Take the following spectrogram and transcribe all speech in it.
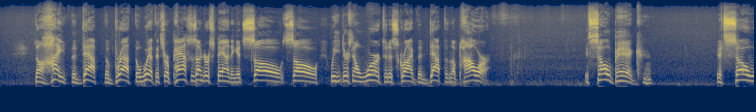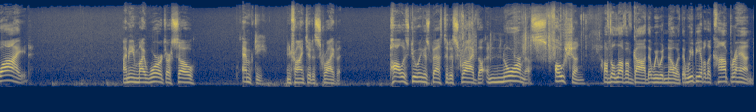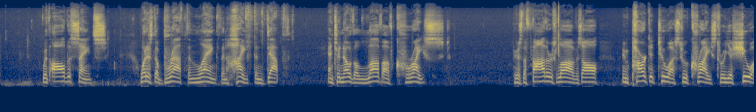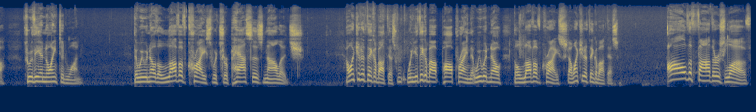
The height, the depth, the breadth, the width, it surpasses understanding. It's so, so, we, there's no word to describe the depth and the power it's so big. It's so wide. I mean, my words are so empty in trying to describe it. Paul is doing his best to describe the enormous ocean of the love of God that we would know it, that we'd be able to comprehend with all the saints what is the breadth and length and height and depth, and to know the love of Christ because the Father's love is all imparted to us through Christ, through Yeshua, through the Anointed One. That we would know the love of Christ which surpasses knowledge. I want you to think about this. When you think about Paul praying that we would know the love of Christ, I want you to think about this. All the Father's love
